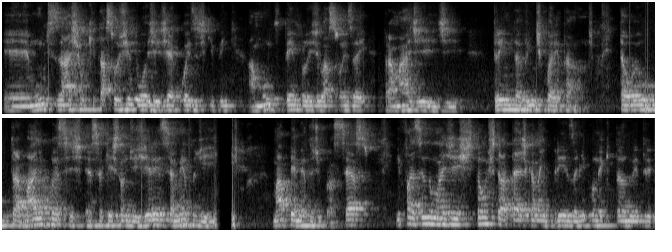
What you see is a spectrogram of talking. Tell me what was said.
é, muitos acham que está surgindo hoje, já é coisas que vêm há muito tempo, legislações aí para mais de, de 30, 20, 40 anos. Então, eu trabalho com esses, essa questão de gerenciamento de mapeamento de processo e fazendo uma gestão estratégica na empresa, ali conectando entre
